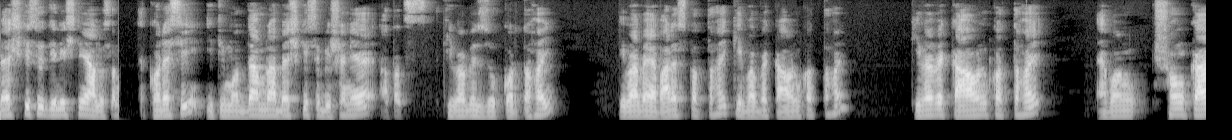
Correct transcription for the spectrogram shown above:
বেশ কিছু জিনিস নিয়ে আলোচনা করেছি। ইতিমধ্যে আমরা বেশ কিছু বিষয় নিয়ে অর্থাৎ কীভাবে যোগ করতে হয়, কীভাবে অ্যাভারেজ করতে হয়, কীভাবে কাউন্ট করতে হয়। কীভাবে কাউন্ট করতে হয় এবং সংখ্যা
